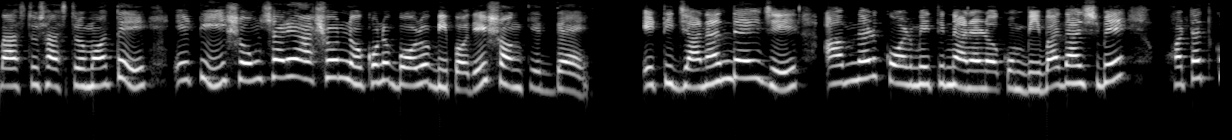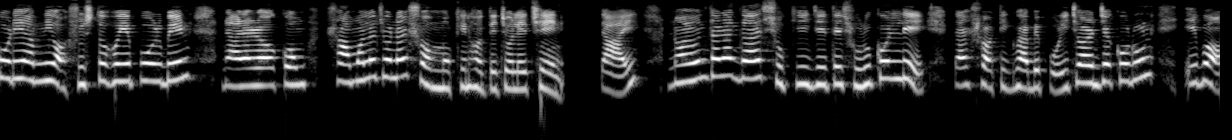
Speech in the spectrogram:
বাস্তুশাস্ত্র মতে এটি সংসারে আসন্ন কোনো বড় বিপদের সংকেত দেয়। এটি জানান দেয় যে আপনার কর্মেতে নানা রকম বিবাদ আসবে, হঠাৎ করে আপনি অসুস্থ হয়ে পড়বেন, নানা রকম সমালোচনার সম্মুখীন হতে চলেছেন। তাই নয়নতারা গাছ শুকিয়ে যেতে শুরু করলে তার সঠিকভাবে পরিচর্যা করুন এবং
